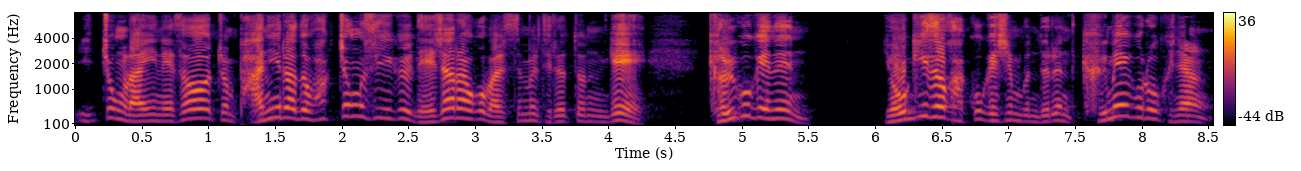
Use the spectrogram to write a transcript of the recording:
이쪽 라인에서 좀 반이라도 확정 수익을 내자라고 말씀을 드렸던 게 결국에는 여기서 갖고 계신 분들은 금액으로 그냥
